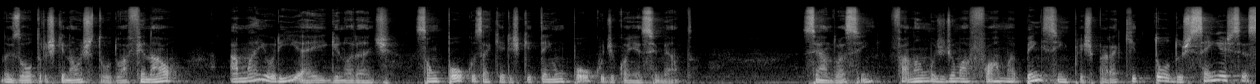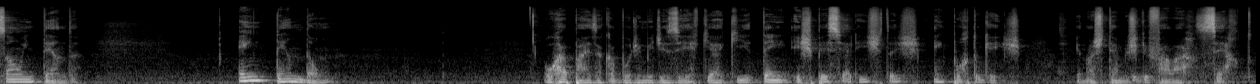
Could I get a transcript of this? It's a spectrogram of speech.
Nos outros que não estudam. Afinal, a maioria é ignorante. São poucos aqueles que têm um pouco de conhecimento. Sendo assim, falamos de uma forma bem simples para que todos, sem exceção, entendam. Entendam. O rapaz acabou de me dizer que aqui tem especialistas em português e nós temos que falar certo.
